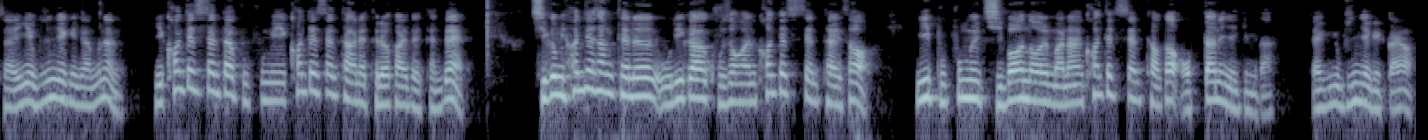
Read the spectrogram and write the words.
자, 이게 무슨 얘기냐면은 이 컨텐츠 센터 부품이 컨텐츠 센터 안에 들어가야 될 텐데 지금 현재 상태는 우리가 구성한 컨텐츠 센터에서 이 부품을 집어넣을 만한 컨텐츠 센터가 없다는 얘기입니다. 자, 이게 무슨 얘기일까요?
